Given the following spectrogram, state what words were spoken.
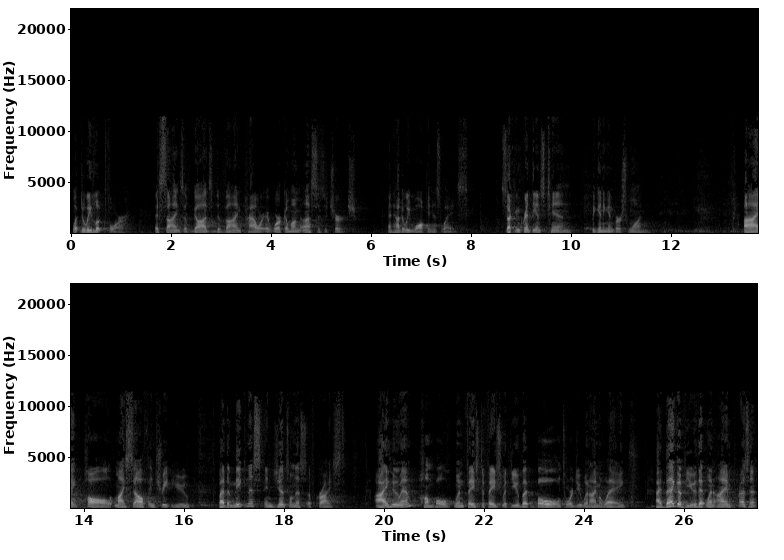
What do we look for as signs of God's divine power at work among us as a church? And how do we walk in his ways? 2 Corinthians 10, beginning in verse 1. I, Paul, myself entreat you by the meekness and gentleness of Christ. I, who am humble when face to face with you, but bold toward you when I'm away, I beg of you that when I am present,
